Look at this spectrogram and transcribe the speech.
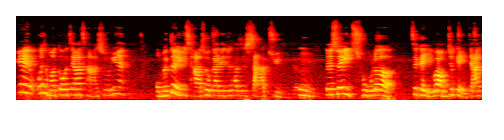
因为为什么多加茶树？因为我们对于茶树的概念就是它是杀菌的。嗯，对，所以除了这个以外，我们就给人家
